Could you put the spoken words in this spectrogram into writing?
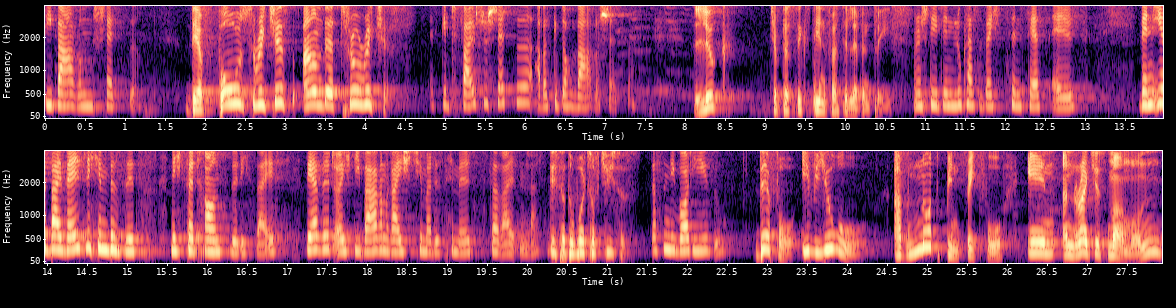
die wahren Schätze. There are false riches and are true riches. Es gibt falsche Schätze, aber es gibt auch wahre Schätze. Luke chapter 16, verse 11, please. Und es steht in Lukas 16, Vers 11, wenn ihr bei weltlichem Besitz nicht vertrauenswürdig seid, wer wird euch die wahren Reichtümer des Himmels verwalten lassen? These are the words of Jesus. Das sind die Worte Jesu. Therefore, if you have not been faithful in unrighteous mammon,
